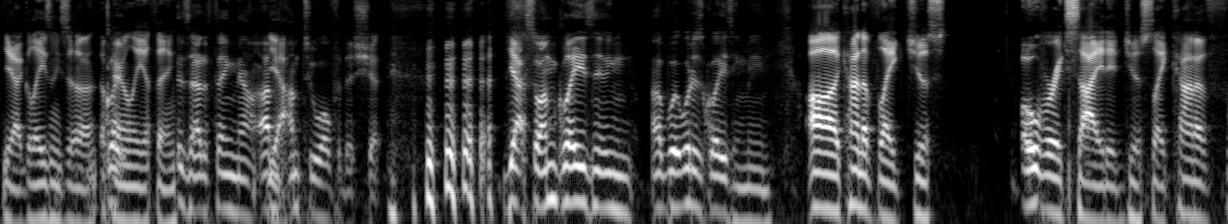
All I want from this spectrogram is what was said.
Yeah, glazing's uh, apparently a thing. Is that a thing now? I'm, Yeah. I'm too old for this shit. yeah, so I'm glazing. Uh, what, what does glazing mean? Uh, kind of like just overexcited, just like kind of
